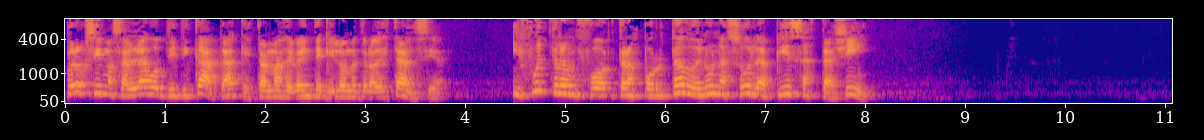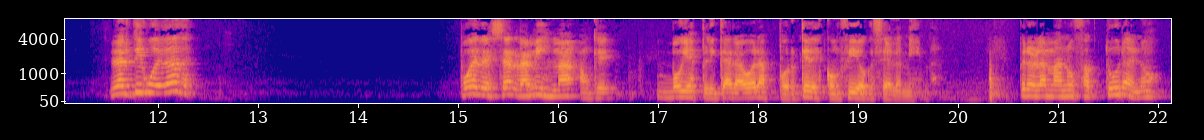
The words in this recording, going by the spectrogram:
próximas al lago Titicaca, que está a más de 20 kilómetros de distancia, y fue transportado en una sola pieza hasta allí. La antigüedad puede ser la misma, aunque voy a explicar ahora por qué desconfío que sea la misma. Pero la manufactura no.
